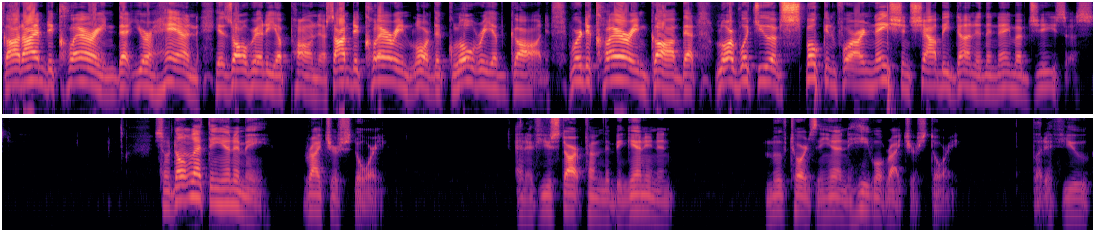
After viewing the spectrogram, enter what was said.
God, I'm declaring that your hand is already upon us. I'm declaring, Lord, the glory of God. We're declaring, God, that, Lord, what you have spoken for our nation shall be done in the name of Jesus. So don't let the enemy write your story. And if you start from the beginning and move towards the end, he will write your story. But if you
